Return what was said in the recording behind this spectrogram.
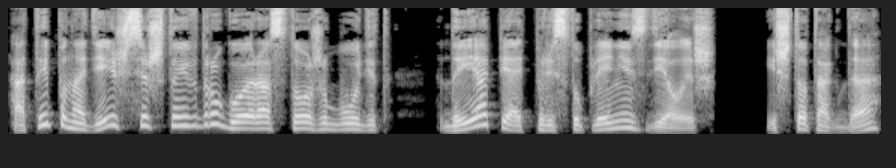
а ты понадеешься, что и в другой раз тоже будет, да и опять преступление сделаешь. И что тогда?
